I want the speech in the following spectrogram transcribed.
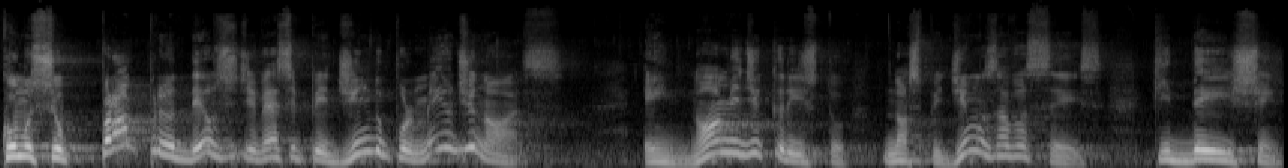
como se o próprio Deus estivesse pedindo por meio de nós. Em nome de Cristo, nós pedimos a vocês que deixem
